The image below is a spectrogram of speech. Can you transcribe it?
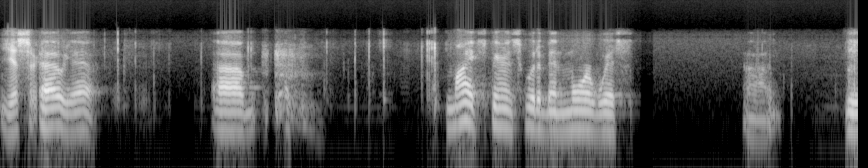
Yes, sir. Oh yeah. Um, my experience would have been more with uh, the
